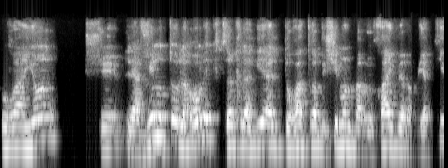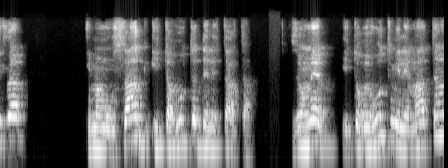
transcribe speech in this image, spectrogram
הוא רעיון שלהבין אותו לעומק צריך להגיע אל תורת רבי שמעון בר יוחאי ורבי עקיבא עם המושג התערותא דלתתא. זה אומר, התעוררות מלמטה,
